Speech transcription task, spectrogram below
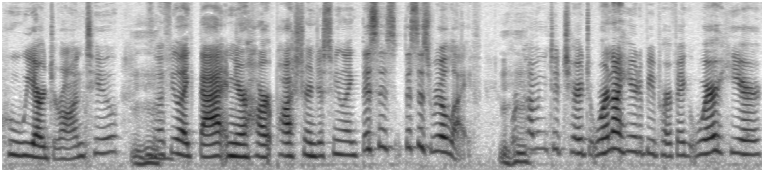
who we are drawn to. So I feel like that and your heart posture and just being like, this is this is real life. We're coming to church. We're not here to be perfect. We're here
